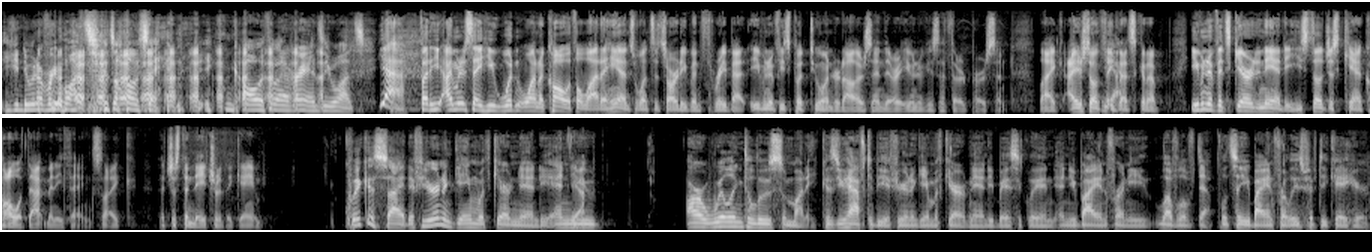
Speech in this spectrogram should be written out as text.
He can do whatever he wants. That's all I'm saying. He can call with whatever hands he wants. yeah, but he, I'm going to say he wouldn't want to call with a lot of hands once it's already been three bet, even if he's put two hundred dollars in there, even if he's a third person. Like I just don't think Yeah. that's going to. Even if it's Garrett and Andy, he still just can't call with that many things. Like that's just the nature of the game. Quick aside: if you're in a game with Garrett and Andy, and Yeah. you are willing to lose some money because you have to be if you're in a game with Garrett and Andy, basically, and, and you buy in for any level of depth. Let's say you buy in for at least 50k here.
